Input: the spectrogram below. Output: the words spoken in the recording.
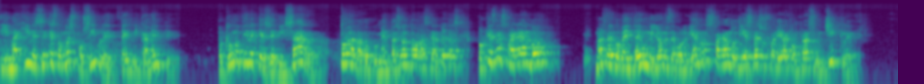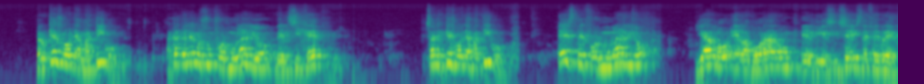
imagínense, esto no es posible técnicamente, porque uno tiene que revisar toda la documentación, todas las carpetas, porque estás pagando más de 91 millones de bolivianos, estás pagando 10 pesos para ir a comprarse un chicle. Pero ¿qué es lo llamativo? Acá tenemos un formulario del CIGEP. ¿Saben qué es lo llamativo? Este formulario ya lo elaboraron el 16 de febrero.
